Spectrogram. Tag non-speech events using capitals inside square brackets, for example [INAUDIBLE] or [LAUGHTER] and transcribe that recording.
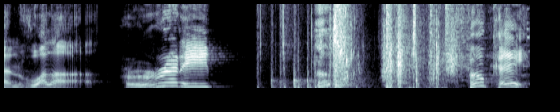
And voila, ready. [GASPS] okay.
